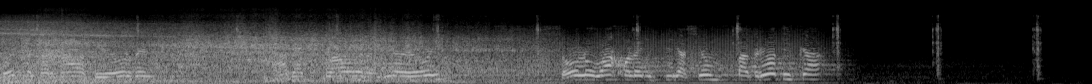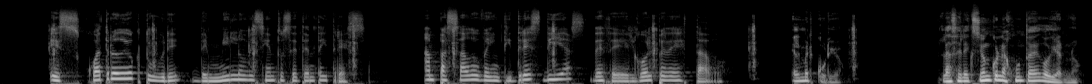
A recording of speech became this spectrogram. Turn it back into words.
Fuerzas Armadas y de Orden han actuado en el día de hoy solo bajo la inspiración patriótica Es 4 de octubre de 1973. Han pasado 23 días desde el golpe de Estado. El Mercurio. La selección con la Junta de Gobierno.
